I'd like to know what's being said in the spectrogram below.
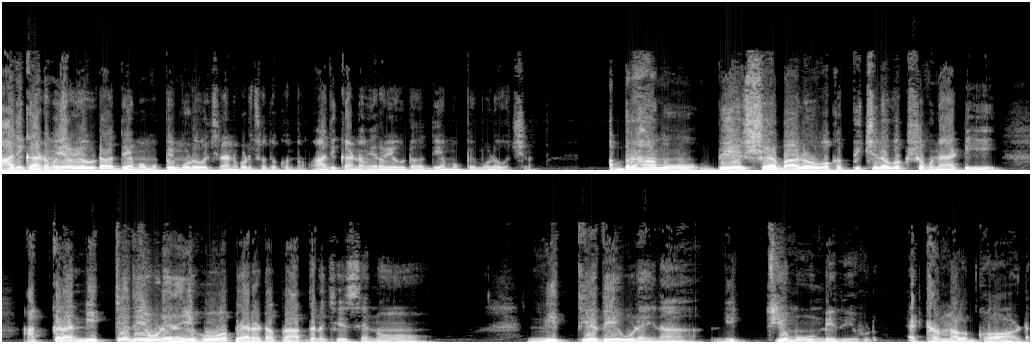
ఆది కాండం ఇరవై ఒకటో అధ్యాయం ముప్పై మూడో వచ్చినాన్ని కూడా చదువుకుందాం. ఆది కాండం ఇరవై ఒకటో అధ్యాయం ముప్పై మూడో వచ్చిన అబ్రహాము బేర్షాబాలో ఒక పిచ్చుల వృక్షము నాటి అక్కడ నిత్య దేవుడైన యహోవ పేరట ప్రార్థన చేశాను. నిత్య దేవుడైన నిత్యము ఉండే దేవుడు ఎటర్నల్ గాడ్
